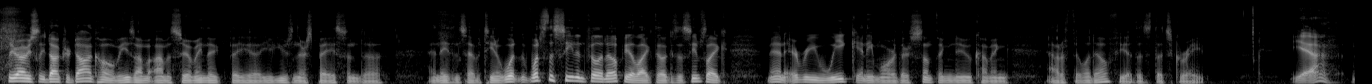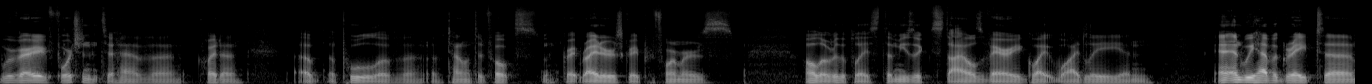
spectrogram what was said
So you're obviously Dr. Dog homies. I'm, I'm assuming they, they uh, you're using their space and uh, and Nathan Sabatino. What what's the scene in Philadelphia like though? Because it seems like man, every week anymore there's something new coming out of Philadelphia. That's that's great. Yeah, we're very fortunate to have uh, quite a, a a pool of uh, of talented folks, great writers, great performers, all over the place. The music styles vary quite widely, and and we have a great uh,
